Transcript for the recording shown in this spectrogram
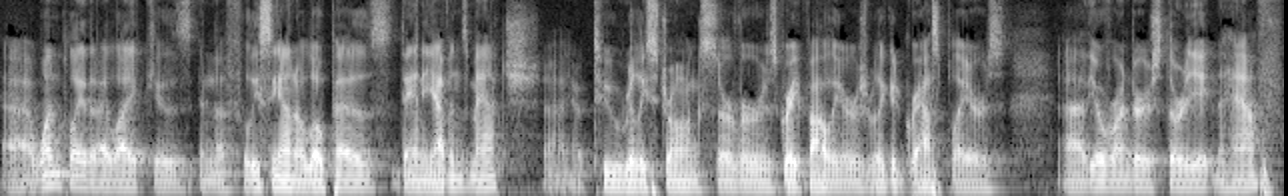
Uh, one play that I like is in the Feliciano Lopez Danny Evans match. Uh, you know, two really strong servers, great volleyers, really good grass players. Uh, the over under is 38 and a half.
